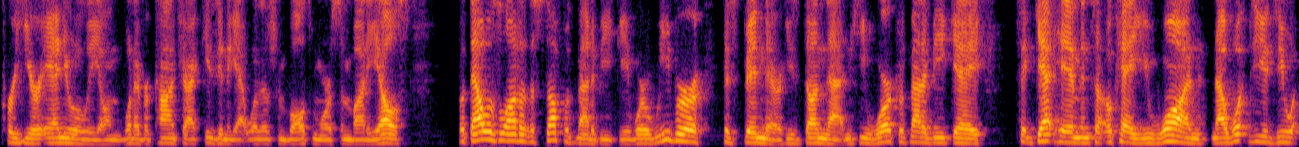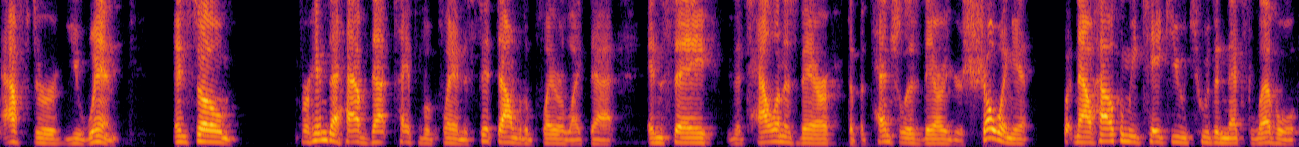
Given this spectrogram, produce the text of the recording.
per year annually on whatever contract he's gonna get, whether it's from Baltimore or somebody else. But that was a lot of the stuff with Madubuike, where Weaver has been there. He's done that. And he worked with Madubuike to get him into, okay, you won. Now, what do you do after you win? And so for him to have that type of a plan, to sit down with a player like that and say, the talent is there, the potential is there, you're showing it. But now, how can we take you to the next level?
